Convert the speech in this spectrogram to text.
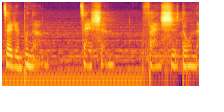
在人不能，在神凡事都能。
